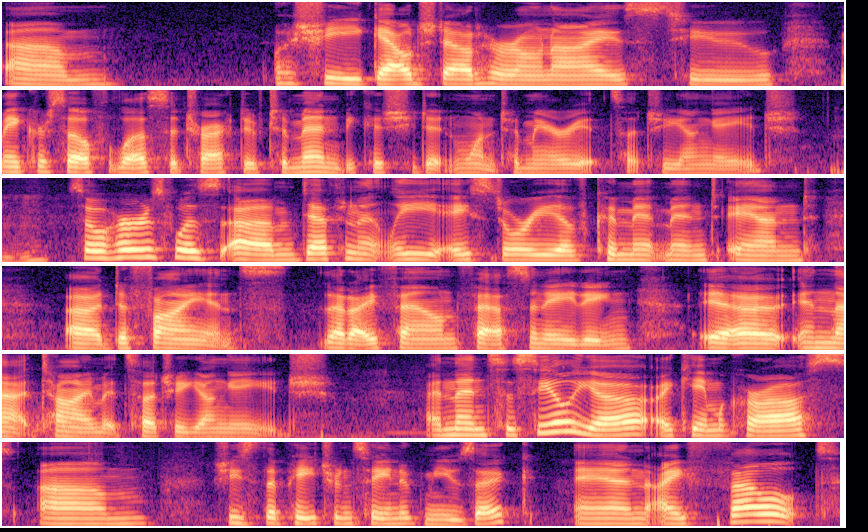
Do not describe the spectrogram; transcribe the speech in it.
um, she gouged out her own eyes to make herself less attractive to men because she didn't want to marry at such a young age. Mm-hmm. So hers was um, definitely a story of commitment and uh, defiance that I found fascinating uh, in that time at such a young age. And then Cecilia, I came across. Um, she's the patron saint of music, and I felt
